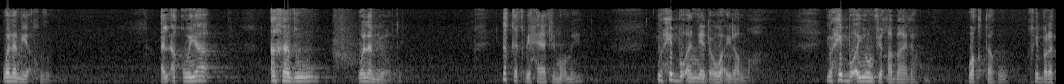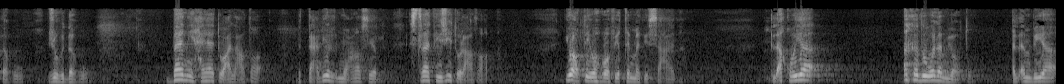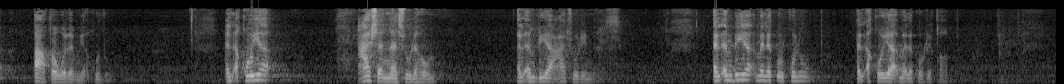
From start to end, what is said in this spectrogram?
ولم يأخذوا. الأقوياء أخذوا ولم يعطوا. دقق بحياة المؤمن. يحب أن يدعو إلى الله. يحب أن ينفق ماله وقته خبرته جهده. باني حياته على العطاء. بالتعبير المعاصر استراتيجية العطاء. يعطي وهو في قمة السعادة. الأقوياء أخذوا ولم يعطوا. الأنبياء أعطوا ولم يأخذوا. الأقوياء عاش الناس لهم. الأنبياء عاشوا للناس. الأنبياء ملكوا القلوب الأقوياء ملكوا الرقاب.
